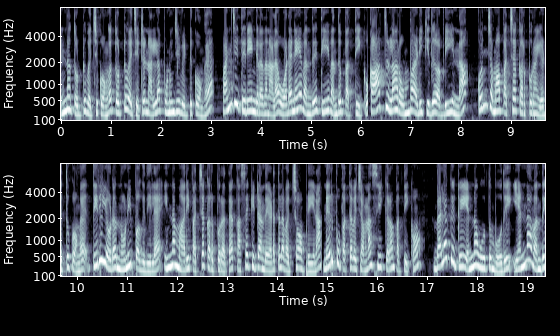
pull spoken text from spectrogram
எண்ணெய் தொட்டு வச்சுக்கோங்க. தொட்டு வச்சுட்டு நல்லா புனிஞ்சு விட்டுக்கோங்க. பஞ்சு திரிங்கிறதுனால உடனே வந்து தீ வந்து பத்திக்கும். காற்றுலாம் ரொம்ப அடிக்குது அப்படின்னா கொஞ்சமாக பச்சை கற்பூரம் எடுத்துக்கோங்க. திரியோட நுனி பகுதியில் இந்த மாதிரி பச்சை கற்பூரத்தை கசக்கிட்டு அந்த இடத்துல வச்சோம் அப்படின்னா நெருப்பு பற்ற வச்சோம்னா சீக்கிரம் பற்றிக்கும் விளக்குக்கு எண்ணெய் ஊற்றும் போது எண்ணெய் வந்து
